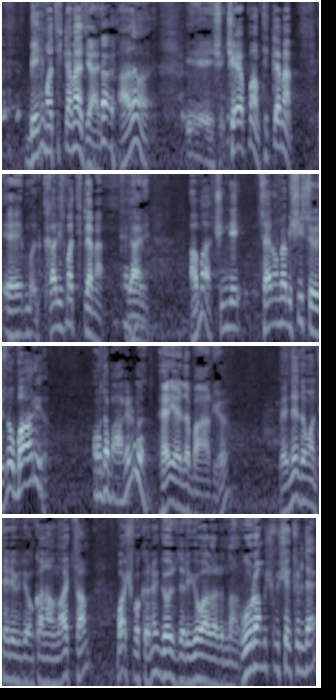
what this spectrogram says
beni matiklemez yani. Anladın mı? Ee, şey yapmam, tiklemem. Ee, karizma tiklemem yani. Ama şimdi sen ona bir şey söylüyorsun o bağırıyor. Orada bağırır mı? Her yerde bağırıyor. Ve ne zaman televizyon kanalını açsam başbakanı gözleri yuvalarından uğramış bir şekilde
